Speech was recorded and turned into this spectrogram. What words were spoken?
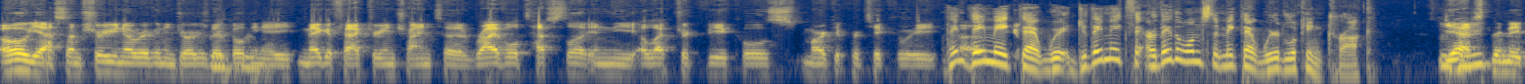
Oh yes, I'm sure you know Rivian in Georgia. They're mm-hmm. building a mega factory and trying to rival Tesla in the electric vehicles market, particularly. They, uh, they make that weird. Do they make? The, are they the ones that make that weird looking truck? Yes, mm-hmm. they make.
